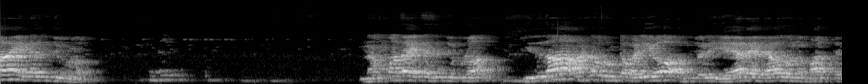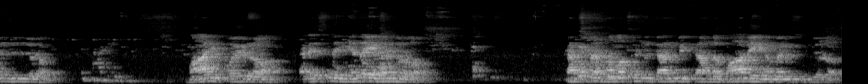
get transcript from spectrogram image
தான் என்ன செஞ்சுக்கணும் நம்ம தான் என்ன செஞ்சுக்கிறோம்? இதுதான் ஆண்டவர் விட்ட வழியோ? அப்படின்னு சொல்லி ஏற ஏதாவது ஒண்ணு பார்த்து என்ன செஞ்சிடும் மாறி போயிடும் கடைசியில எதை இழந்துடும் கர்த்தர் நமக்கு காண்பித்த அந்த பாதையை நம்ம என்ன செஞ்சிடும்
